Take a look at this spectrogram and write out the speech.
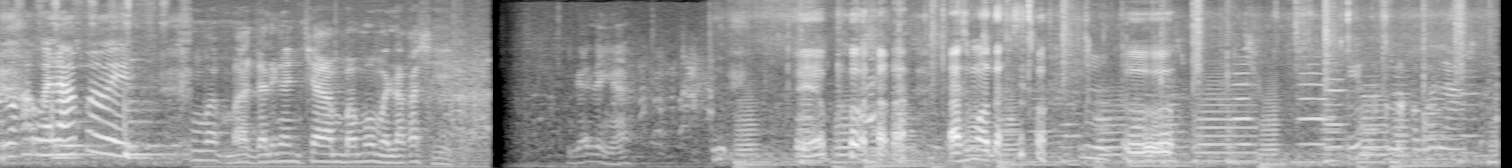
Baka wala pa eh. Ma- Magaling ang tsamba mo, malakas eh. Galing ha? Kaya po. taas mo, taas mo. Oo. Eh, baka wala pa.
